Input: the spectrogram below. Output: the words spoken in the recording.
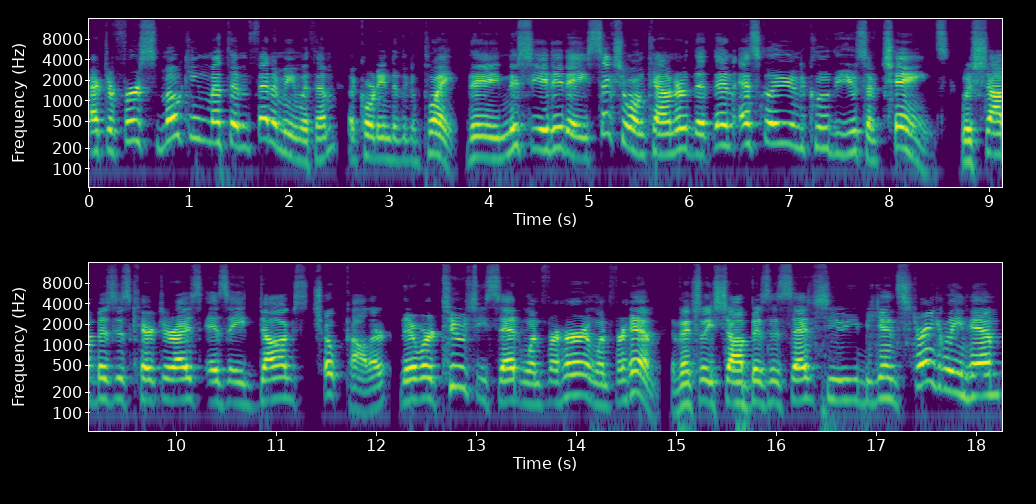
after first smoking methamphetamine with him, according to the complaint. They initiated a sexual encounter that then escalated to include the use of chains, with Schabusiness characterized as a dog's choke collar. There were two, she said, one for her and one for him. Eventually, Schabusiness said she began strangling him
